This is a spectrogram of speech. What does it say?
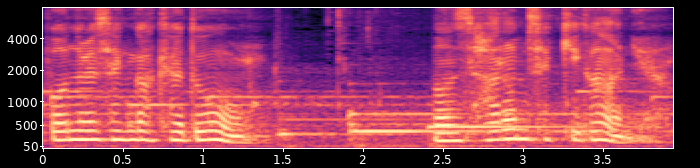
번을 생각해도 넌 사람 새끼가 아니야.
